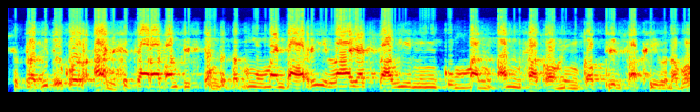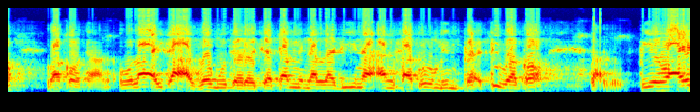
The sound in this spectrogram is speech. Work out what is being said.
Sebab itu Quran secara konsisten tetap mengomentari la yastawi minkum man anfaqa min qablil fathi wa qatal. Ulaika azamu darajatan minal ladina anfaqu min ba'di wa qatal. Piye wae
